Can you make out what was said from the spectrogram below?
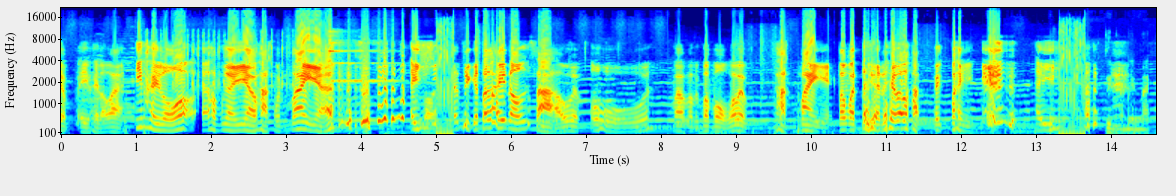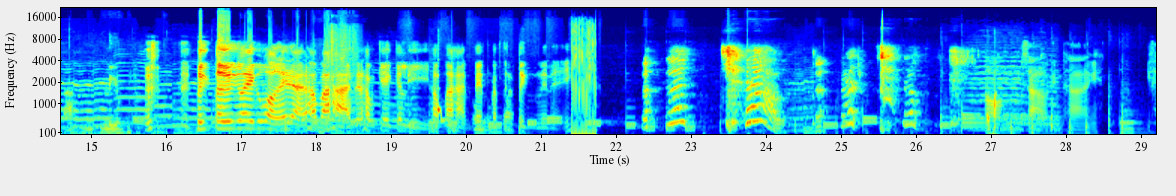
กับไอ้ไพเราะว่าพี่ไพเราะทำไงอะผักมันไหม้อะไอ้เหี้ยถึงก็ต้องให้น้องสาวแบบ โอ้โห มามามาบอกว่าแบบผักไหม้อะต้องมาเตือนได้ว่าผักแม่งไหม้ไอ้ซึ่งมันเป็นมาครับลืมตึงๆเลยกูบอกเลยเนี่ยทำอาหารเนี่ยทำแกงกะหรี่ทำอาหารเป็นแบบตึงๆเลยเนี่ยข้าวน้องสาวนินทาไงพี่เพ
